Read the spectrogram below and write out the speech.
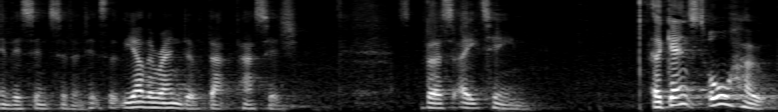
in this incident. It's at the other end of that passage. Verse 18. Against all hope,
